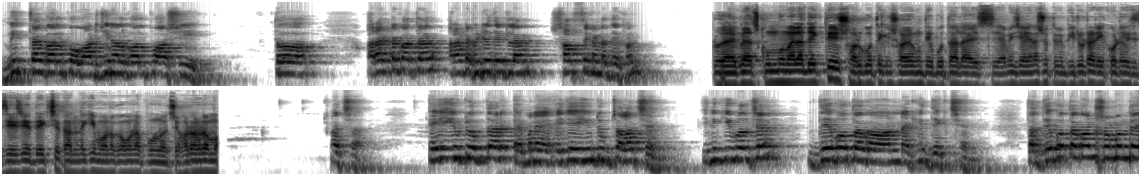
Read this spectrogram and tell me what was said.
মিথ্যা গল্প অরিজিনাল গল্প আসি। তো আর একটা কথা আর একটা ভিডিও দেখলাম। সাত সেকেন্ডে দেখুন। প্রয়াগরাজ কুম্ভ মেলা দেখতে স্বর্গ থেকে স্বয়ং দেবতারা এসেছে। আমি জানি না সত্যি ভিডিওটা রেকর্ড হয়েছে। যে যে দেখছে তার নাকি মনোকামনা পূর্ণ হচ্ছে। হর হর আচ্ছা। এই ইউটিউবদার এ, মানে এই যে ইউটিউব চালাচ্ছেন ইনি কি বলছেন? দেবতাগণ নাকি দেখছেন। তা দেবতাগণ সম্বন্ধে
